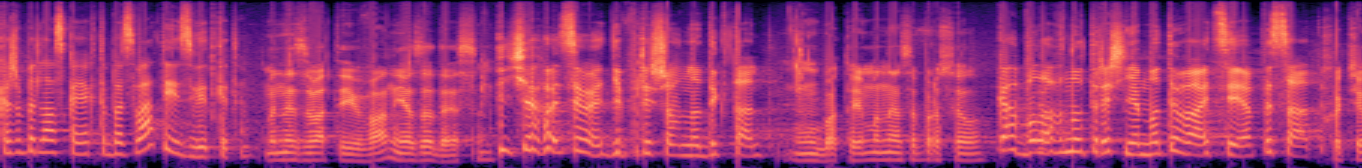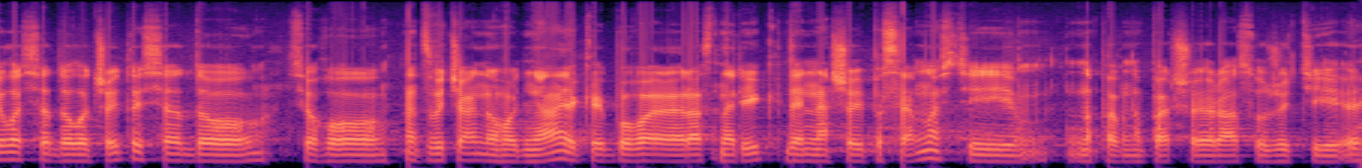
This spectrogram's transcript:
Скажи, будь ласка, як тебе звати і звідки ти? Мене звати Іван, я з Одеси. Чого сьогодні прийшов на диктант? Бо ти мене запросила. Яка була внутрішня мотивація писати? Хотілося долучитися до цього надзвичайного дня, який буває раз на рік, день нашої писемності. І, напевно, перший раз у житті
